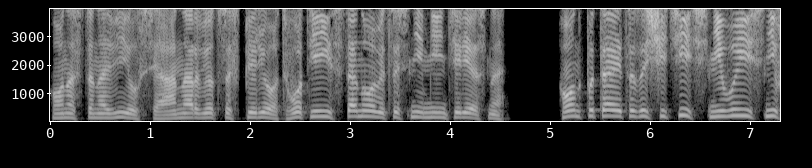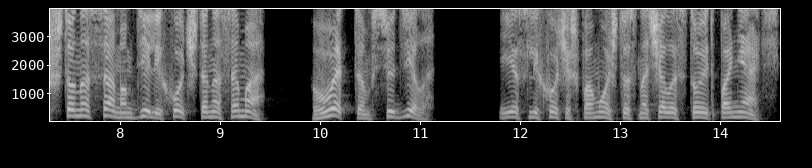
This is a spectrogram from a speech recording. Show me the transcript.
Он остановился, а она рвется вперед. Вот ей и становится с ним неинтересно. Он пытается защитить, не выяснив, что на самом деле хочет она сама. В этом все дело. Если хочешь помочь, то сначала стоит понять.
